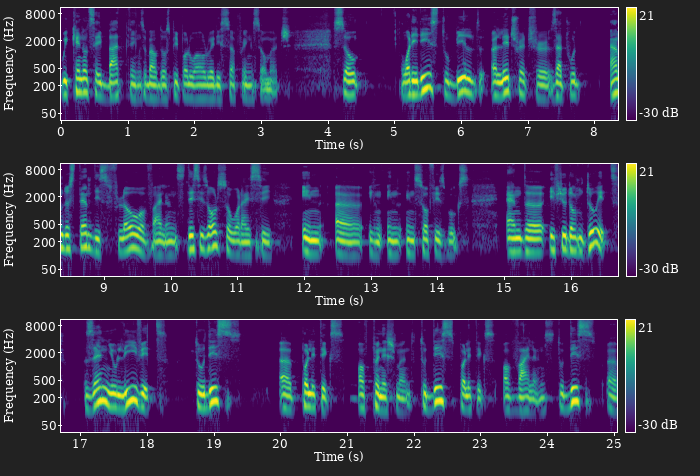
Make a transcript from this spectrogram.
we cannot say bad things about those people who are already suffering so much. So, what it is to build a literature that would understand this flow of violence, this is also what I see in, uh, in, in, in, Sofi's books. And uh, if you don't do it, then you leave it to this uh, politics of punishment, to this politics of violence, to this uh,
